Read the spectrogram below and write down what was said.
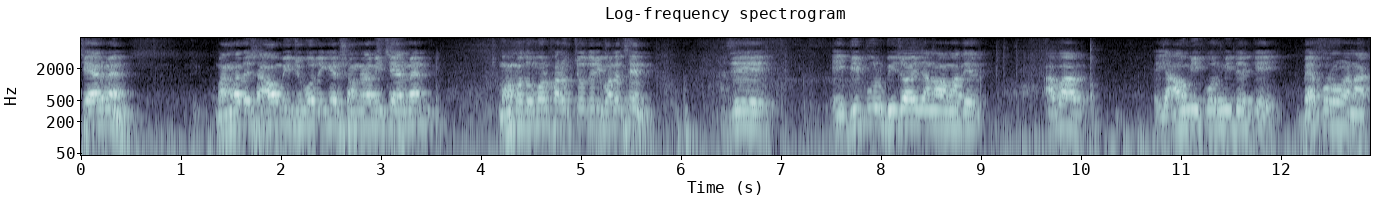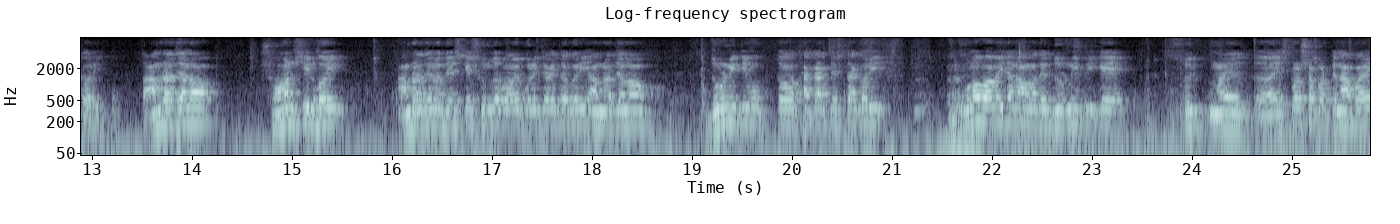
চেয়ারম্যান, বাংলাদেশ আওয়ামী যুবলীগের সংগ্রামী চেয়ারম্যান মোহাম্মদ ওমর ফারুক চৌধুরী বলেছেন যে এই বিপুল বিজয় যেন আমাদের আবার এই আওয়ামী কর্মীদেরকে বেপরোয়া না করে। তো আমরা যেন সহনশীল হই আমরা যেন দেশকে সুন্দরভাবে পরিচালিত করি আমরা যেন দুর্নীতিমুক্ত থাকার চেষ্টা করি কোনোভাবেই যেন আমাদের দুর্নীতিকে মানে স্পর্শ করতে না পারে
